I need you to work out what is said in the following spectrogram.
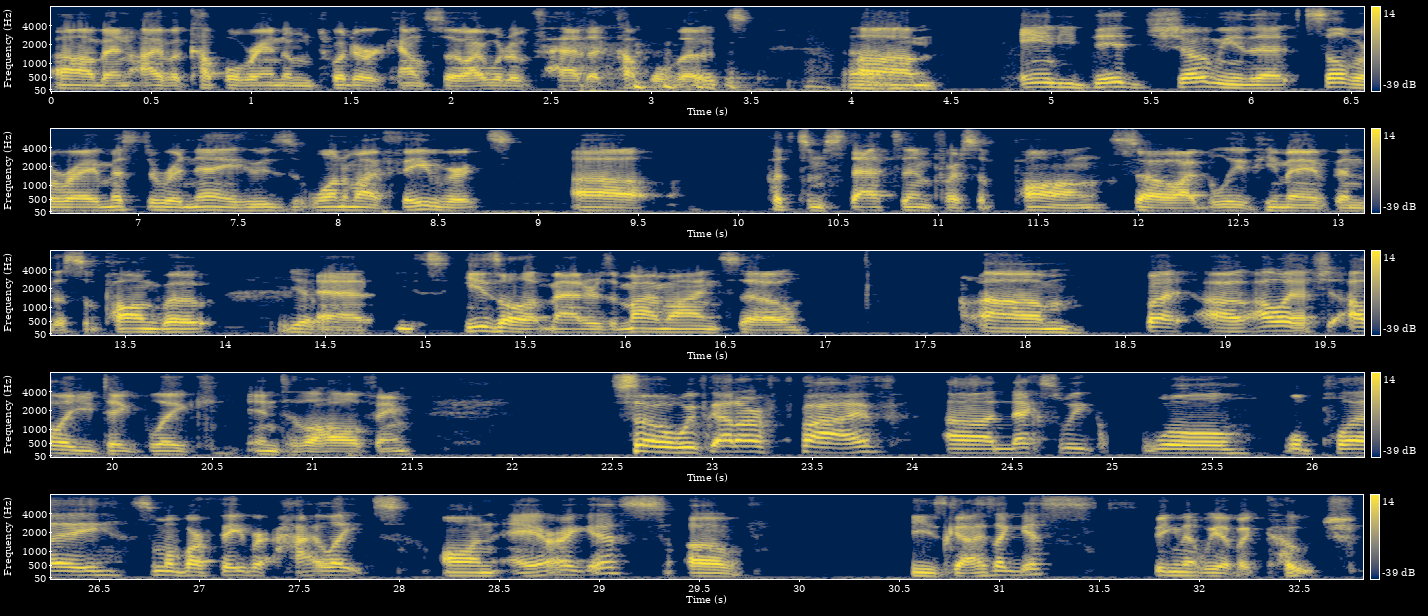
Um, and I have a couple random Twitter accounts, so I would have had a couple votes. Um, Um, and you did show me that Silver Ray, Mr. Renee, who's one of my favorites, uh, put some stats in for Sapong. So I believe he may have been the Sapong vote, yep. and he's he's all that matters in my mind. So, um, but uh, I'll let you, I'll let you take Blake into the Hall of Fame. So we've got our five. Uh, next week we'll we'll play some of our favorite highlights on air, I guess, of these guys. I guess, being that we have a coach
